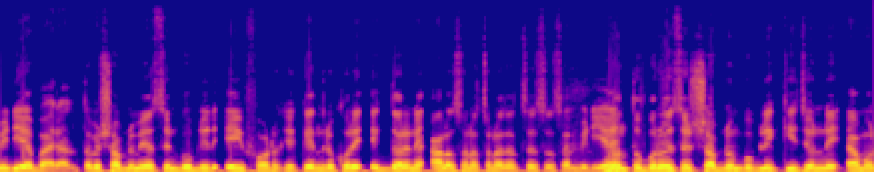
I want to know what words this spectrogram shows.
মিডিয়ায় ভাইরাল। তবে শবনমী হাসান বুবলির এই ফটোকে কেন্দ্র করে এক ধরনের আলোচনা শোনা যাচ্ছে সোশ্যাল মিডিয়ায়। মন্তব্য রয়েছে, শবনম বুবলি কি জন্য এমন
